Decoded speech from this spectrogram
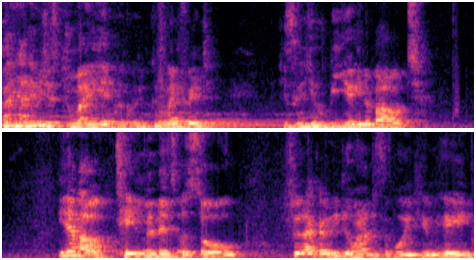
But yeah let me just do my hair quick quick because my friend. He's he'll be here in about in about 10 minutes or so. So like I really don't want to disappoint him hey?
